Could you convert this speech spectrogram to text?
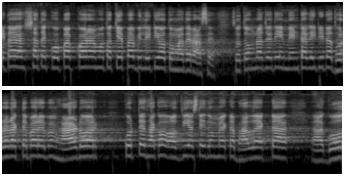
এটার সাথে কোপ আপ করার মতো ক্যাপাবিলিটিও তোমাদের আছে। সো তোমরা যদি এই মেন্টালিটিটা ধরে রাখতে পারো এবং হার্ড ওয়ার্ক করতে থাকো অবভিয়াসলি তোমরা একটা ভালো একটা গোল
